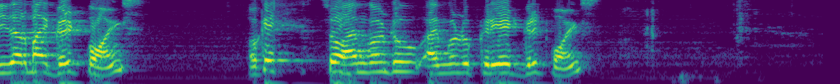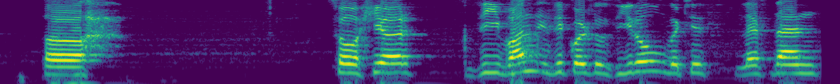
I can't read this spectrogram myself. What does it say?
these are my grid points okay. So I am going to I am going to create grid points. Uh, so here z1 is equal to 0 which is less than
